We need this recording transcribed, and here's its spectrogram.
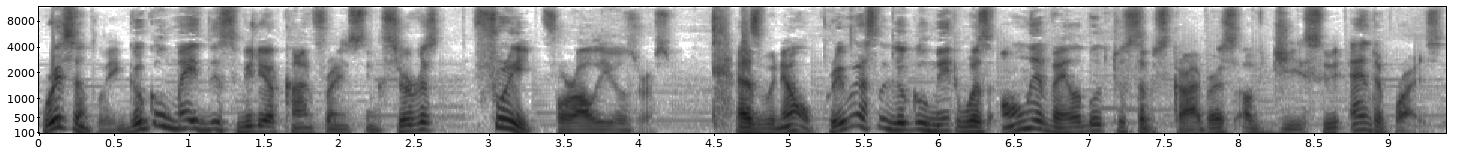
Recently, Google made this video conferencing service free for all users. As we know, previously Google Meet was only available to subscribers of G Suite Enterprise,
